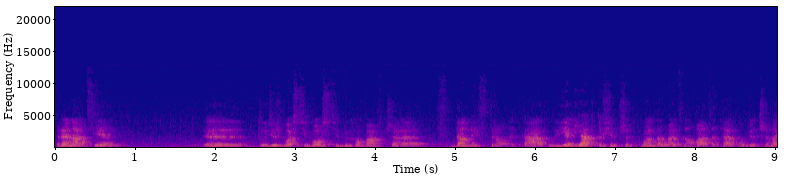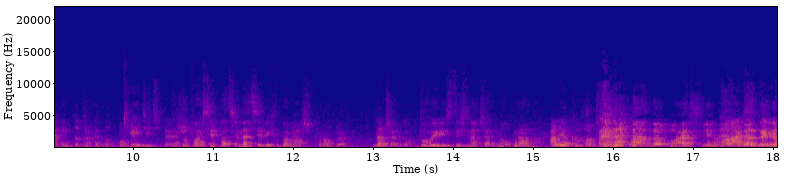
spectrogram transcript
relacje, tudzież właściwości wychowawcze z danej strony, tak? Ja- Jak to się przedkłada? Mając na uwadze, tak, mówię, trzeba im to trochę podpowiedzieć też. Tak, właśnie patrzę na ciebie, chyba masz problem. Dlaczego? Bo jesteś na czarno ubrana. Ale ja kocham czarny kolor. No właśnie. No właśnie, Dlatego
